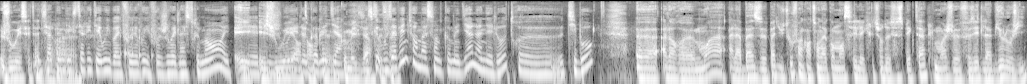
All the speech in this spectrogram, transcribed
jouer, Une c'est-à-dire certaine euh, dextérité. Oui, bah, il faut oui, il faut jouer de l'instrument et puis, Et- et puis jouer en le tant que comédien. comédien, Parce que vous ça. avez une formation de comédien l'un et l'autre, Thibaut? Alors moi, à la base, pas du tout. Enfin, quand on a commencé l'écriture de ce spectacle, moi, je faisais de la biologie.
